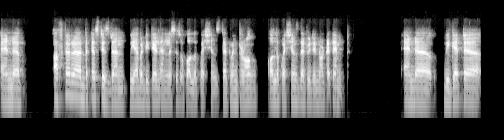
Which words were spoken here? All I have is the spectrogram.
And uh, after uh, the test is done we have a detailed analysis of all the questions that went wrong all the questions that we did not attempt. And uh, we get uh,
